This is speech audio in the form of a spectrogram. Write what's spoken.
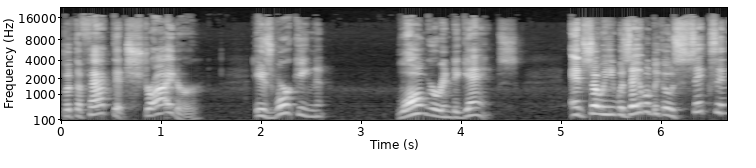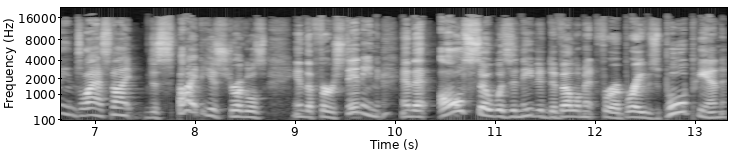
but the fact that Strider is working longer into games. And so he was able to go six innings last night despite his struggles in the first inning. And that also was a needed development for a Braves bullpen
